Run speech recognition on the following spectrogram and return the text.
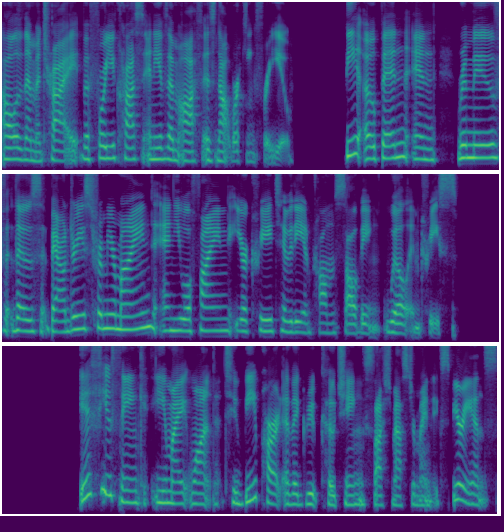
all of them a try, before you cross any of them off as not working for you. Be open and remove those boundaries from your mind, and you will find your creativity and problem solving will increase. If you think you might want to be part of a group coaching slash mastermind experience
